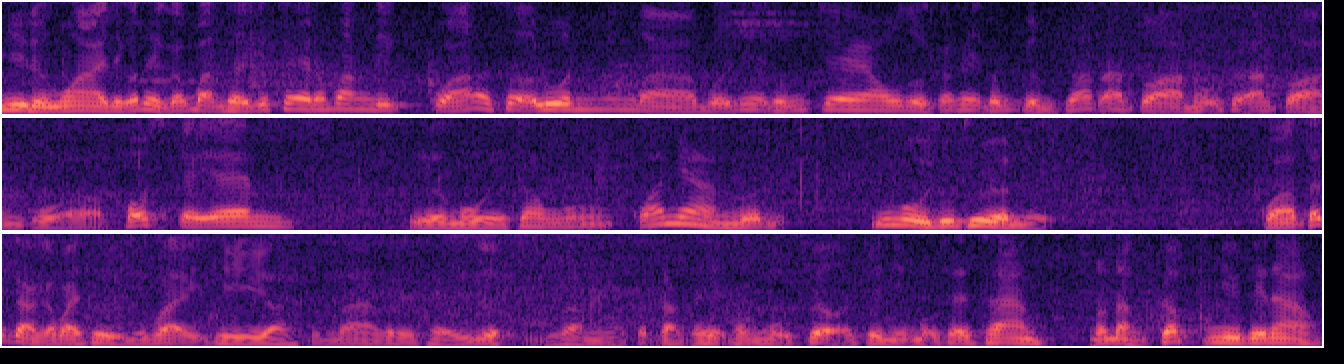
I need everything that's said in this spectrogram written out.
nhìn ở ngoài thì có thể các bạn thấy cái xe nó văng đi, quá là sợ luôn. Nhưng mà với cái hệ thống treo rồi các hệ thống kiểm soát an toàn, hỗ trợ an toàn của Porsche Cayenne thì ngồi ở trong nó quá nhàn luôn. Như ngồi du thuyền ấy. qua tất cả các bài thử như vậy thì à, chúng ta có thể thấy được rằng là tất cả các hệ thống hỗ trợ trên những mẫu xe sang nó đẳng cấp như thế nào.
